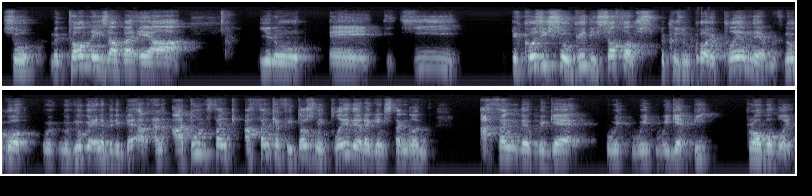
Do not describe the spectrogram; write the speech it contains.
So McTominay's a bit of a, you know, he because he's so good, he suffers because we've got to play him there. We've not got we've not got anybody better, and I don't think I think if he doesn't play there against England, I think that we get we, we, we get beat probably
